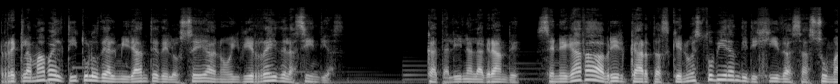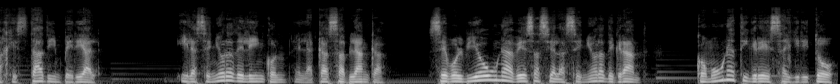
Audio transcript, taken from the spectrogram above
reclamaba el título de almirante del océano y virrey de las Indias. Catalina la Grande se negaba a abrir cartas que no estuvieran dirigidas a su Majestad Imperial. Y la señora de Lincoln, en la Casa Blanca, se volvió una vez hacia la señora de Grant como una tigresa y gritó,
